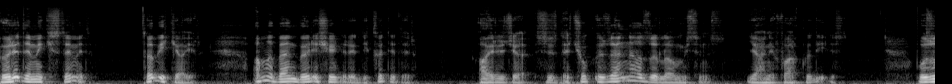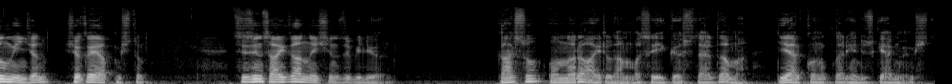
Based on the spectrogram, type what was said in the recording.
Öyle demek istemedim. Tabii ki hayır. Ama ben böyle şeylere dikkat ederim. Ayrıca siz de çok özenli hazırlanmışsınız. Yani farklı değiliz. Bozulmayın canım. Şaka yapmıştım. Sizin saygı anlayışınızı biliyorum. Garson onlara ayrılan masayı gösterdi ama diğer konuklar henüz gelmemişti.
